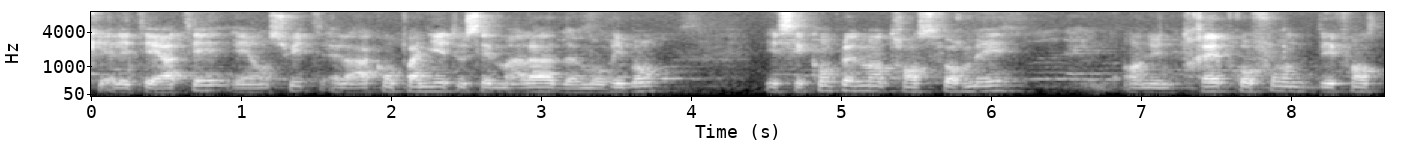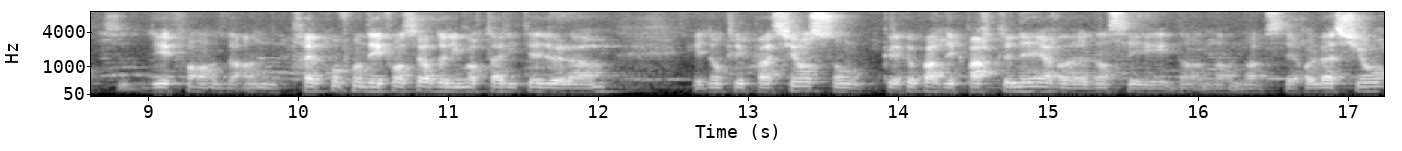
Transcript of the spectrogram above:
qu'elle était athée et ensuite elle a accompagné tous ces malades moribonds et s'est complètement transformée en une très profonde très profond défenseur de l'immortalité de l'âme. Et donc les patients sont quelque part des partenaires dans ces, dans, ces relations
